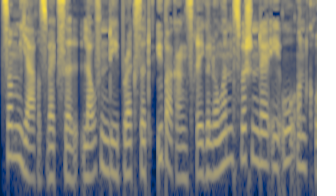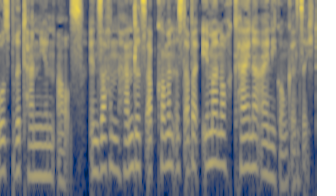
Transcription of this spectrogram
Zum Jahreswechsel laufen die Brexit-Übergangsregelungen zwischen der EU und Großbritannien aus. In Sachen Handelsabkommen ist aber immer noch keine Einigung in Sicht.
